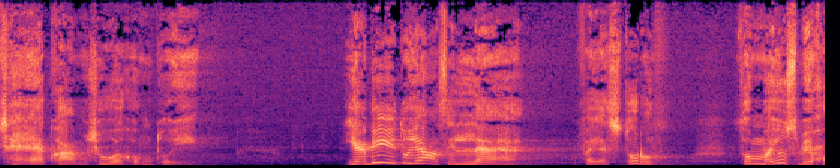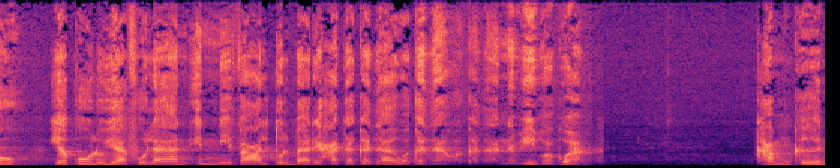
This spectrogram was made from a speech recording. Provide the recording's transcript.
แฉความชั่วของตัวเองยาบีตุยาสิลลาฮะฟยัสตุรุ ثم يصبح يقول يا فلان إني فعلت البارحة كذا وكذا وكذا النبي บอกว่าค่ำคืน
